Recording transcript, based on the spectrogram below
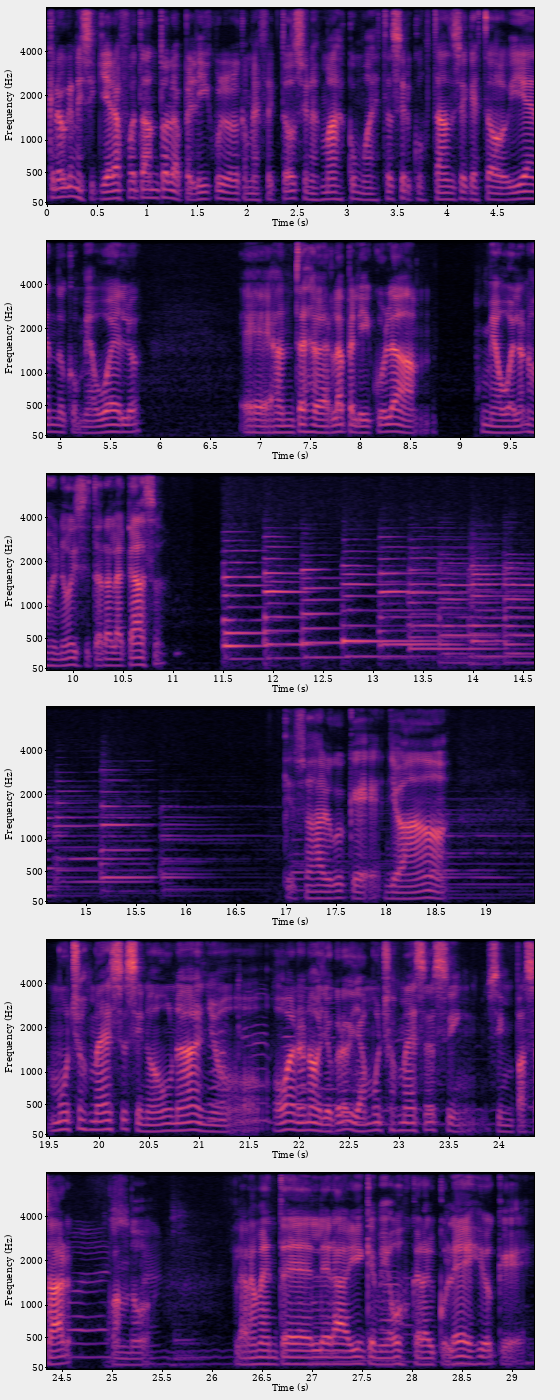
creo que ni siquiera fue tanto la película lo que me afectó, sino es más como esta circunstancia que he estado viviendo con mi abuelo. Eh, antes de ver la película, mi abuelo nos vino a visitar a la casa. Que eso es algo que llevaba muchos meses, si no un año. O, bueno, no, yo creo que ya muchos meses sin, sin pasar. Cuando claramente él era alguien que me iba a buscar al colegio, que,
